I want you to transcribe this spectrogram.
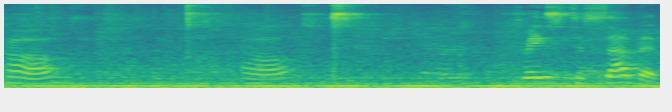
Call. Call. Raised to seven.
